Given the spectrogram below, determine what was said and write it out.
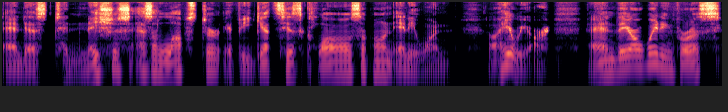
and as tenacious as a lobster if he gets his claws upon anyone. Uh, here we are, and they are waiting for us.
